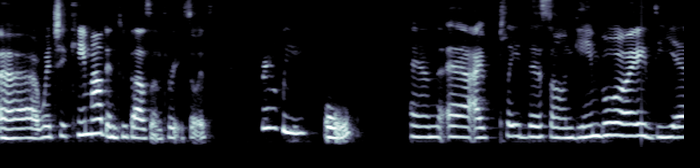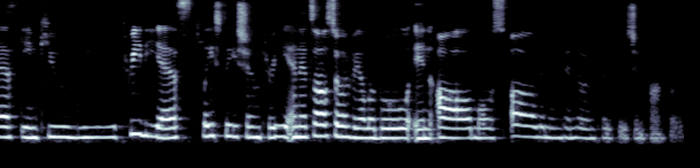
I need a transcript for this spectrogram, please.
uh, which it came out in 2003, so it's fairly old and uh, I played this on Game Boy, DS, GameCube, Wii, 3DS, PlayStation 3, and it's also available in almost all the Nintendo and PlayStation consoles.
